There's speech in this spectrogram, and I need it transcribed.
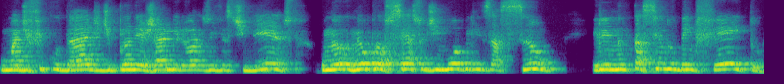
uma dificuldade de planejar melhor os investimentos, o meu, o meu processo de imobilização ele não está sendo bem feito,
